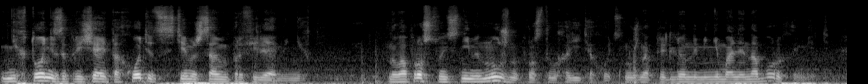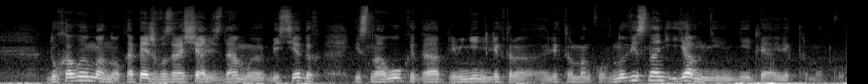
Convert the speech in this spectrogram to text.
Никто не запрещает охотиться с теми же самыми профилями. Но вопрос, что с ними нужно просто выходить охотиться. Нужно определенный минимальный набор их иметь. Духовой манок. Опять же, возвращались, да, мы в беседах и с наукой, да, применение электро, электроманков. Но весна явно не, не для электроманков.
